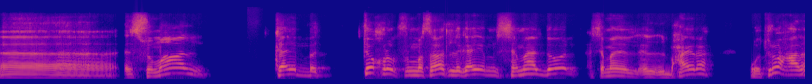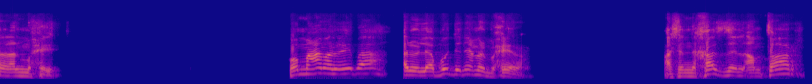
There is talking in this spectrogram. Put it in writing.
آه الصومال كانت بتخرج في المسارات اللي جاية من الشمال دول شمال البحيرة وتروح على المحيط هم عملوا إيه بقى؟ قالوا لابد نعمل بحيرة عشان نخزن الأمطار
